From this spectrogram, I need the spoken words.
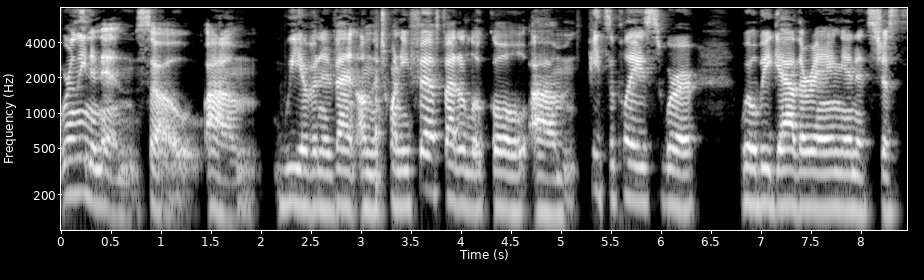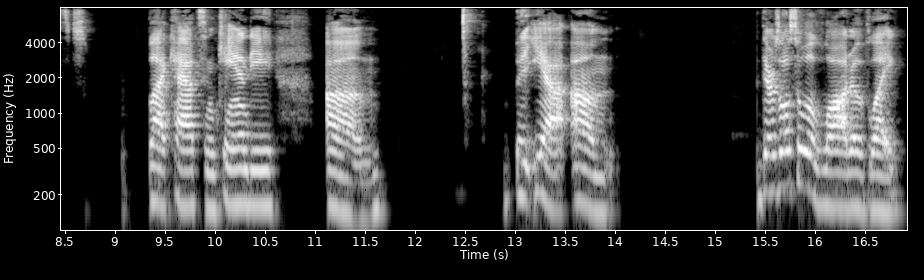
we're leaning in. So um, we have an event on the 25th at a local um, pizza place where we'll be gathering and it's just black cats and candy. Um, but yeah, um, there's also a lot of like,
